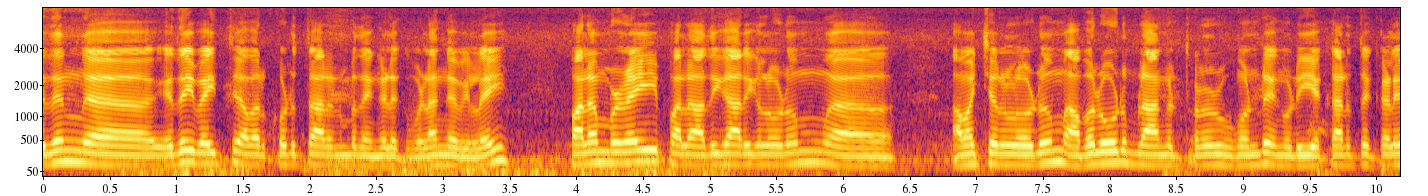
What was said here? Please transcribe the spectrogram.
எதன் எதை வைத்து அவர் கொடுத்தார் என்பது எங்களுக்கு விளங்கவில்லை. பலமுறை பல அதிகாரிகளோடும் அமைச்சர்களோடும் அவரோடும் நாங்கள் தொடர்பு கொண்டு எங்களுடைய கருத்துக்களை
